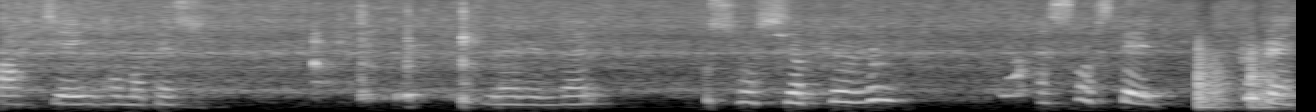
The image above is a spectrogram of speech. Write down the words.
Bahçeyin domateslerinden sos yapıyorum. Ya, sos değil, püre.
